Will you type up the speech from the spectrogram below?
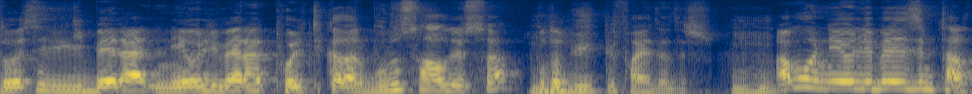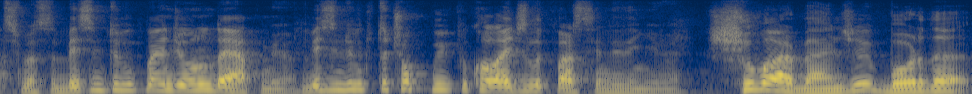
Dolayısıyla liberal, neoliberal politikalar bunu sağlıyorsa bu da büyük bir faydadır. Ama o neoliberalizm tartışması. Besim Tübük bence onu da yapmıyor. Besim Tübük'te çok büyük bir kolaycılık farklılık var senin dediğin gibi. Şu var bence. Bu arada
